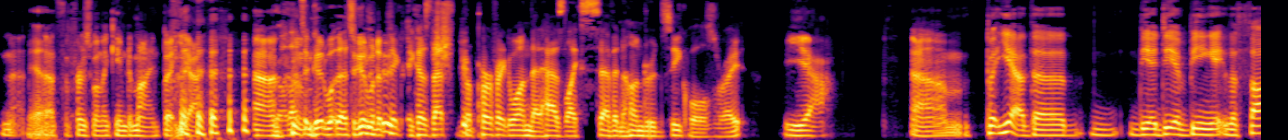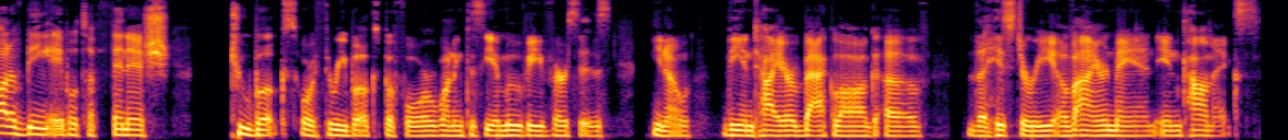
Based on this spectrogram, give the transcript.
that- Yeah. that's the first one that came to mind. But yeah, uh, well, that's a good one. That's a good one to pick because that's the perfect one that has like 700 sequels, right? yeah. Um, but yeah, the the idea of being a, the thought of being able to finish two books or three books before wanting to see a movie versus you know the entire backlog of the history of Iron Man in comics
